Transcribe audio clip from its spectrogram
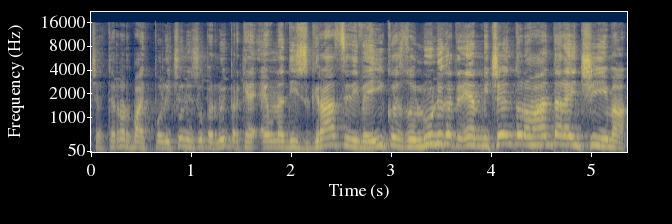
cioè, Terror Bike, pollicioni su per lui perché è una disgrazia di veicolo. È stato l'unico a tenermi 190 là in cima.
